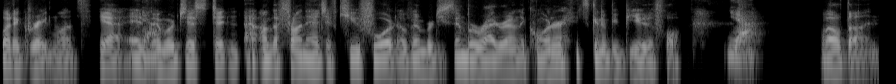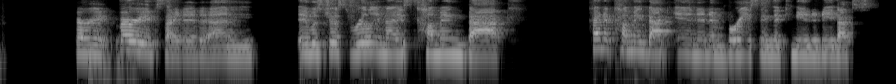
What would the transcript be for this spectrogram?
What a great month. Yeah. And, yeah. and we're just on the front edge of Q4, November, December, right around the corner. It's going to be beautiful. Yeah. Well done. Very, well done. very excited. And it was just really nice coming back, kind of coming back in and embracing the community that's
